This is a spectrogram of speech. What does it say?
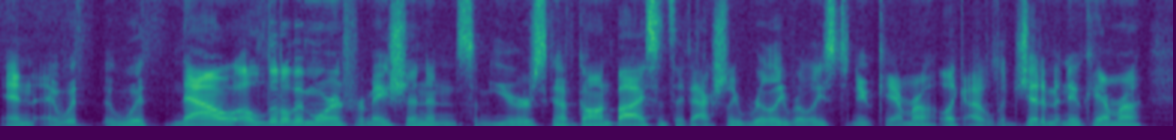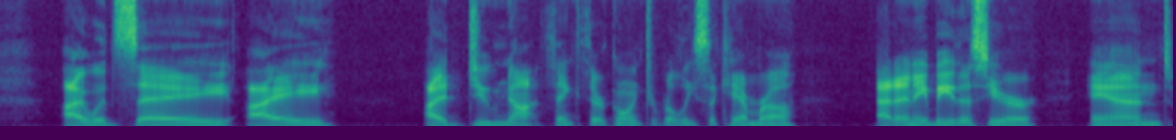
and with with now a little bit more information and some years have gone by since they've actually really released a new camera, like a legitimate new camera, I would say I I do not think they're going to release a camera at NAB this year. And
